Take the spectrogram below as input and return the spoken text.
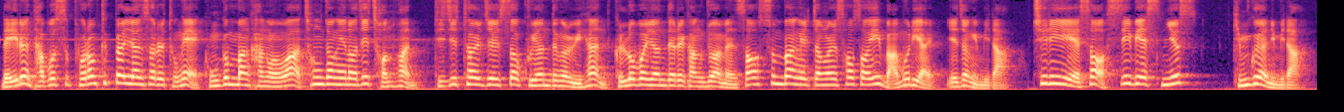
내일은 다보스 포럼 특별 연설을 통해 공급망 강화와 청정에너지 전환, 디지털 질서 구현 등을 위한 글로벌 연대를 강조하면서 순방 일정을 서서히 마무리할 예정입니다. 취리에서 CBS 뉴스 김구현입니다.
